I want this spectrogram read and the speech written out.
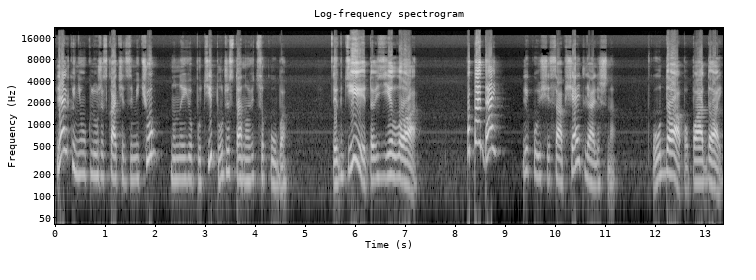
Лялька неуклюже скачет за мячом, но на ее пути тут же становится Куба. «Ты где это взяла?» «Попадай!» – ликующе сообщает Лялишна. «Куда попадай?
